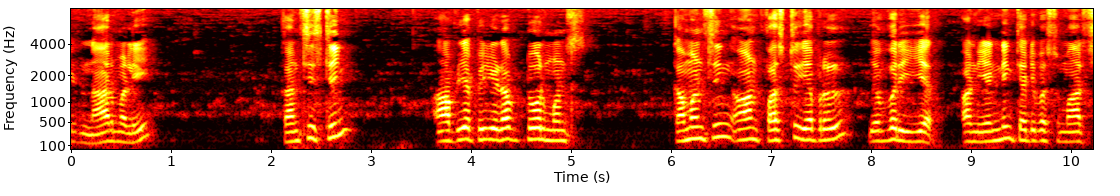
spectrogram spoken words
it normally consisting of a period of twelve months commencing on 1st April every year and ending 31st March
